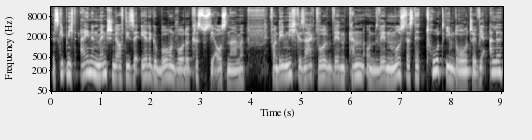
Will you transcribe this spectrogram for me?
Es gibt nicht einen Menschen, der auf dieser Erde geboren wurde, Christus die Ausnahme, von dem nicht gesagt werden kann und werden muss, dass der Tod ihm drohte. Wir alle,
